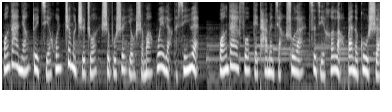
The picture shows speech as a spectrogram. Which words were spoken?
王大娘对结婚这么执着，是不是有什么未了的心愿？王大夫给他们讲述了自己和老伴的故事。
